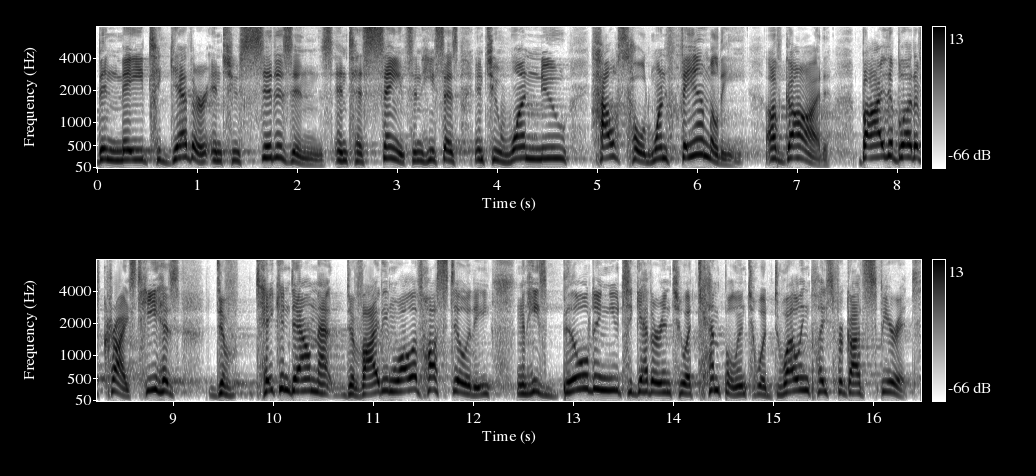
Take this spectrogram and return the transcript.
been made together into citizens, into saints. And he says, into one new household, one family of God by the blood of Christ. He has div- taken down that dividing wall of hostility and he's building you together into a temple, into a dwelling place for God's Spirit.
